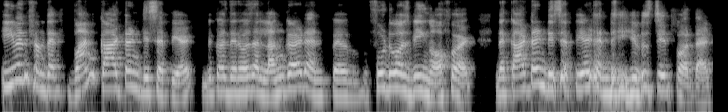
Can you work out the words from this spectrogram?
even from that one carton disappeared because there was a langar and uh, food was being offered. The carton disappeared and they used it for that.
